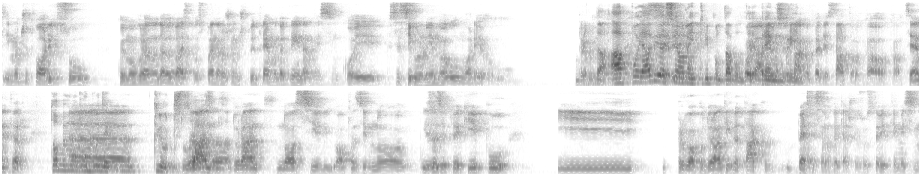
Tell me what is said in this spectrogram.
ima četvoricu koji mogu redovno da daju 20 plus poena, računajući tu i Draymonda Greena, mislim, koji se sigurno nije mnogo umorio u prvoj Da, a pojavio se seriji. onaj triple-double Pojavio Draymond se Green. tako kad je startovao kao, kao centar. To bi moglo E, bude ključ Durant, za... Durant nosi ofanzivno izrazitu ekipu i prvo ako Durant igra tako, besmisleno ga je teško zaustaviti. Mislim,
